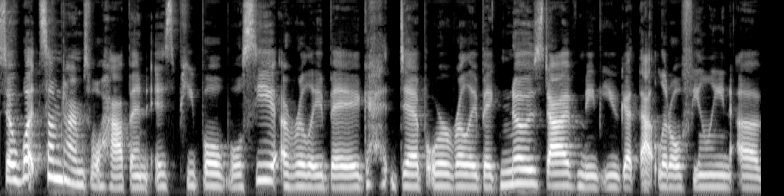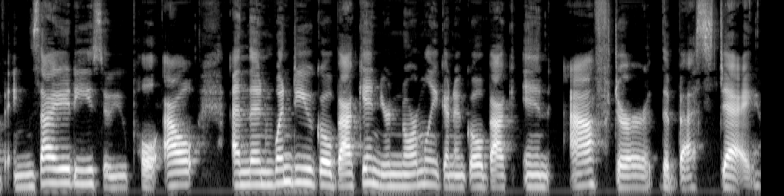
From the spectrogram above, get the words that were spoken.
So, what sometimes will happen is people will see a really big dip or a really big nosedive. Maybe you get that little feeling of anxiety, so you pull out. And then when do you go back in? You're normally going to go back in after the best day.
